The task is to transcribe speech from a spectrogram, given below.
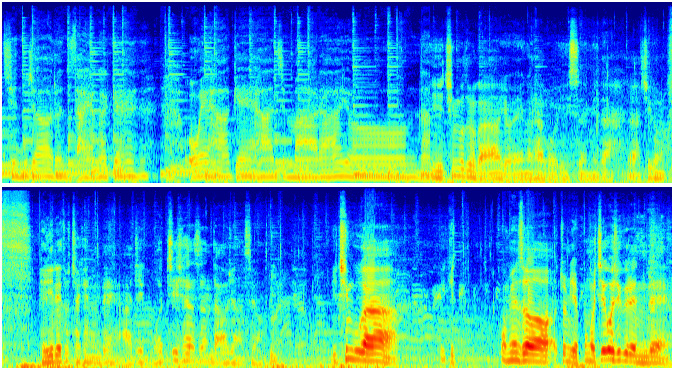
친절은 사양할게. 오해하게 하지 말아요. 난이 친구들과 여행을 하고 있습니다. 자, 지금 베일에 도착했는데 아직 멋지샷은 나오지 않았어요. 이, 이 친구가 이렇게 오면서 좀 예쁜 거 찍어주기로 했는데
